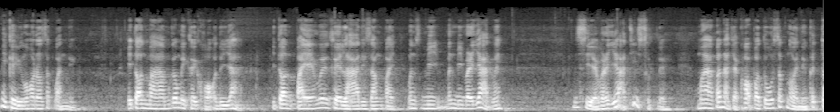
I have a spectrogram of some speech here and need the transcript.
ไม่เคยงอเราสักวันหนึ่งไอตอนมามันก็ไม่เคยขออนุญาต อตอนไปไม่เคยลาที่ซ้ำไป มันมีมันมีมารยาทไหมมันเสียมารยาทที่สุดเลย มาก็น่าจะเคาะประตูสักหน่อยหนึ่งก็โจ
